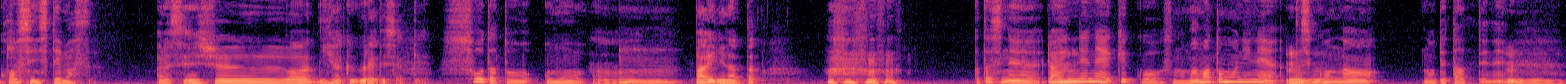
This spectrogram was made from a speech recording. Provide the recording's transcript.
更新しています。あれ、先週は200ぐらいでしたっけ？そうだと思う、うんうんうん。倍になった。私ね LINE でね、結構そのママ友にねうんうん。私こんなの出たってね、うんうん。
